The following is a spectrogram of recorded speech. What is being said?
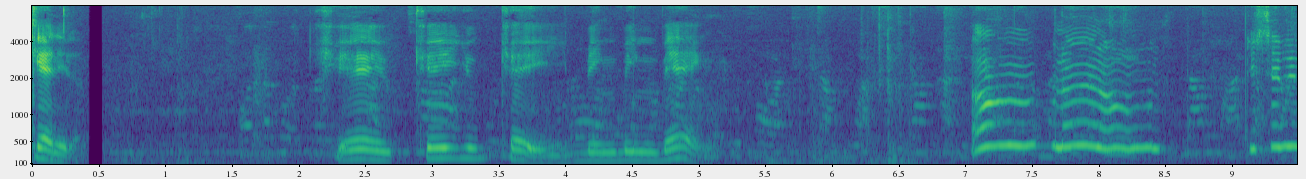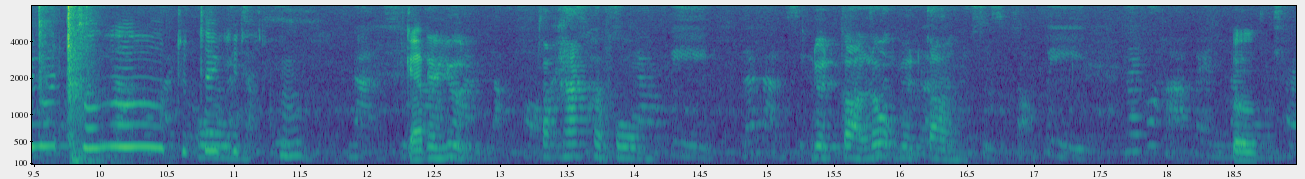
แค่นี้แหละ K K U K บิงบิงแบง Oh no no This everybody go to take it แกเดี๋ยวหยุดสักพักเถอะภูมิหยุดก่อนลูกหยุดก่อนโอเค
